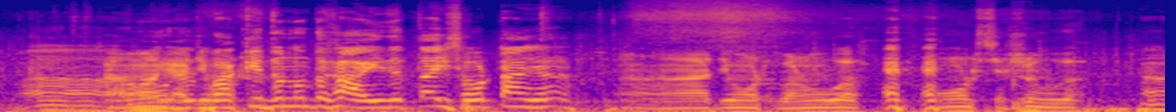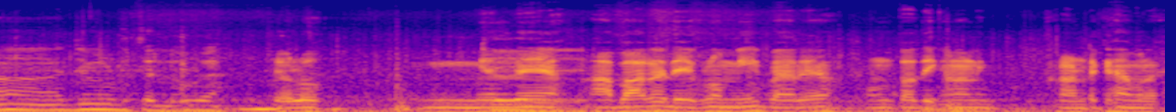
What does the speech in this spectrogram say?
ਖਾਵਾਂਗੇ ਅੱਜ। ਬਾਕੀ ਤੁਹਾਨੂੰ ਦਿਖਾਈ ਦਿੱਤਾ ਹੀ ਛੋਟਾਂ 'ਚ ਹਾਂ, ਅੱਜ ਊਂਠ ਬਣੂਗਾ ਊਂਠ ਚੱਲੂਗਾ। ਹਾਂ ਜੂੜ ਚੱਲੂਗਾ। ਚਲੋ ਮਿਲਦੇ ਆ। ਆ ਬਾਹਰ ਦੇਖ ਲਓ ਮੀਂਹ ਪੈ ਰਿਹਾ ਹੁਣ ਤਾਂ ਦਿਖਣਾ ਨਹੀਂ ਫਰੰਟ ਕੈਮਰਾ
